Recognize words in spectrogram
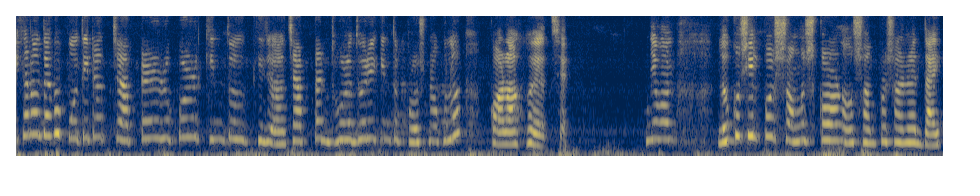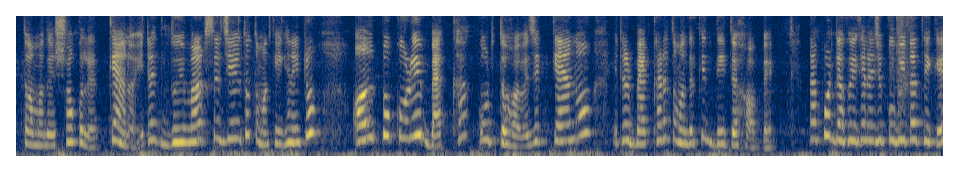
এখানেও দেখো, প্রতিটা চ্যাপ্টারের উপর কিন্তু চ্যাপ্টার ধরে ধরে কিন্তু প্রশ্নগুলো করা হয়েছে। যেমন লোকশিল্প, সংস্করণ ও সম্প্রসারণের দায়িত্ব আমাদের সকলের। কেন? এটা দুই মার্কসের যেহেতু, তোমাকে এখানে একটু অল্প করে ব্যাখ্যা করতে হবে যে কেন এটার ব্যাখ্যাটা তোমাদেরকে দিতে হবে। তারপর দেখো এখানে যে কবিতা থেকে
